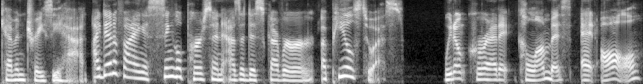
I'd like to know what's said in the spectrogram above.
Kevin Tracey had. Identifying a single person as a discoverer appeals to us. We don't credit Columbus at all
